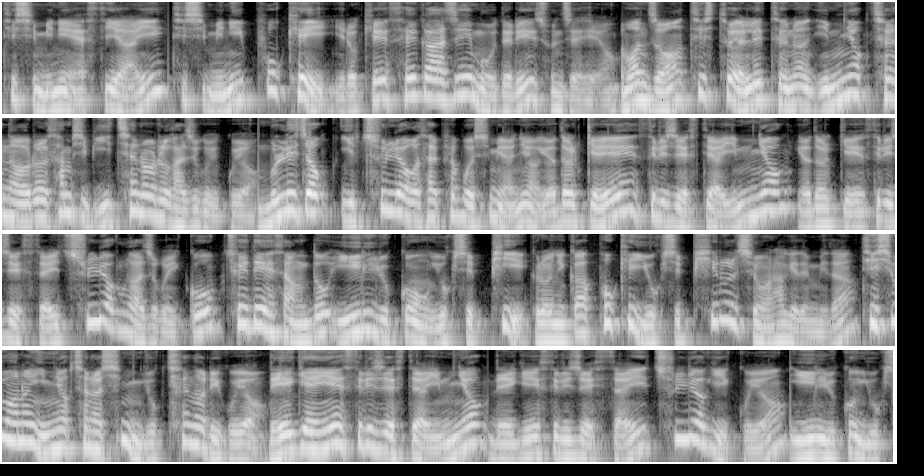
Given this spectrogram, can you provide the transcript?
TC 미니 SDI, TC 미니 4K 이렇게 세 가지 모델이 존재해요. 먼저 TC2 엘리트는 입력 채널을 32채널을 가지고 있고요. 물리적 입출력을 살펴보시면요. 8개의 3G SDI 입력, 8개의 3G SDI 출력을 가지고 있고 최대 해상도 2160 60p 그러니까 4K 60p를 지원하게 됩니다. TC1은 입력 채널 16채널이고요. 4개의 3G SDI 입력, 4개의 3G SDI 출력이 있고요. 2160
